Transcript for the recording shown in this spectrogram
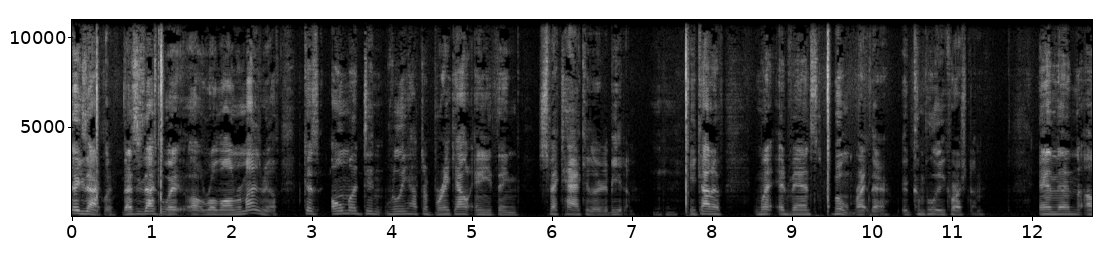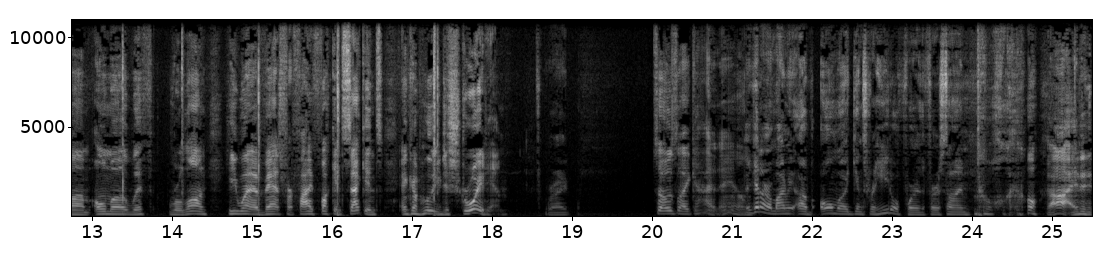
Exactly. That's exactly what uh, Roland reminds me of. Because Oma didn't really have to break out anything spectacular to beat him. He kind of went advanced, boom, right there. It completely crushed him. And then um, Oma with Roland, he went advanced for five fucking seconds and completely destroyed him. Right. So it was like, God damn. It kind of remind me of Oma against Rahito for the first time. Oh, oh, God.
